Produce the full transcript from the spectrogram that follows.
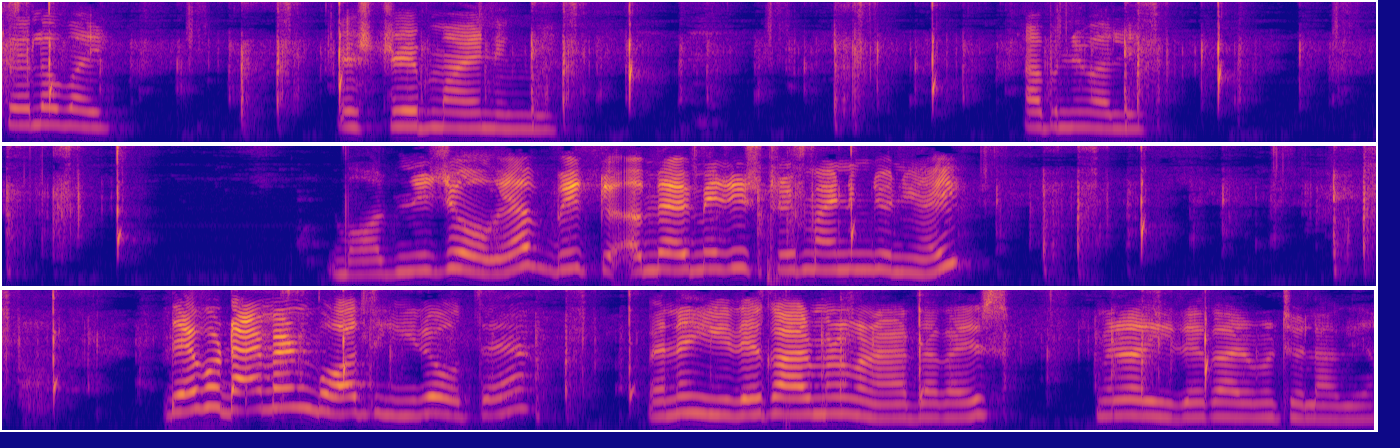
चलो भाई स्ट्रेप माइनिंग में। अपनी वाली। बहुत नीचे हो गया। मैं मेरी स्ट्रेप माइनिंग जो नहीं आई? देखो डायमंड बहुत हीरे होते हैं। मैंने हीरे का आर्मर बनाया था गाइस मेरा हीरे का आर्मर चला गया।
